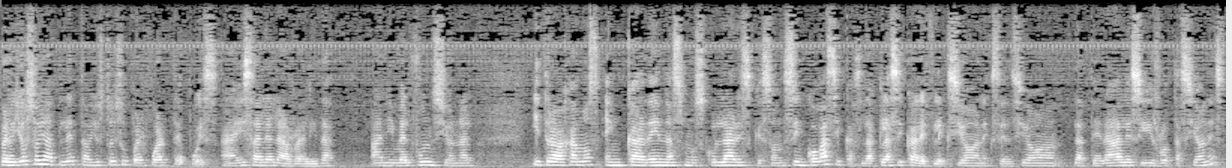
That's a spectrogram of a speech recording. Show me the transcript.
pero yo soy atleta, yo estoy súper fuerte, pues ahí sale la realidad a nivel funcional. Y trabajamos en cadenas musculares, que son cinco básicas, la clásica de flexión, extensión, laterales y rotaciones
